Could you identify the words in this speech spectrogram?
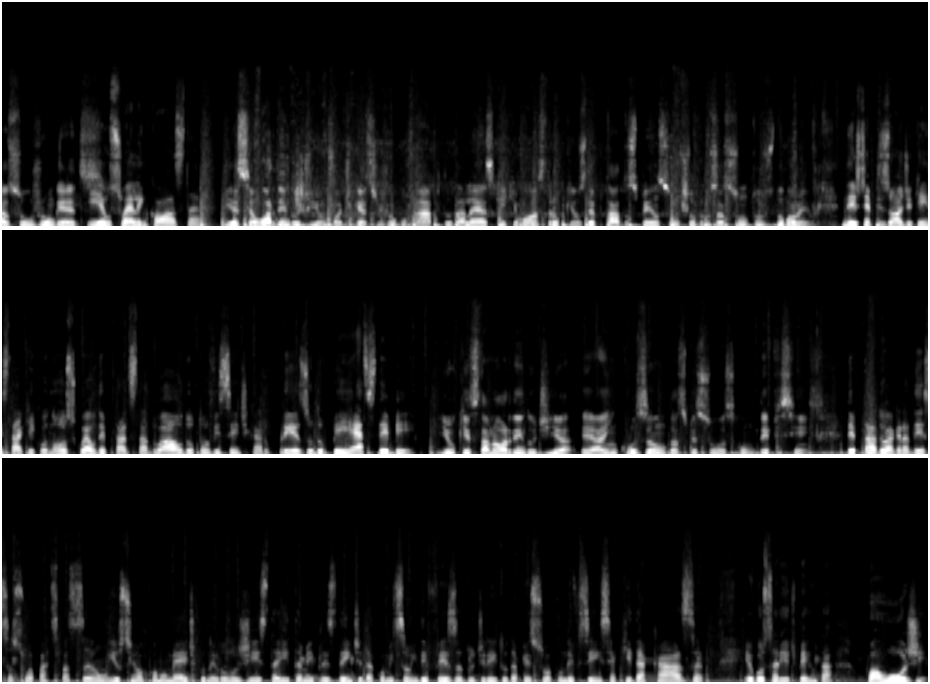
eu sou o João Guedes. E eu sou Ellen Costa. E esse é o Ordem do Dia, um podcast de jogo rápido da LESC que mostra o que os deputados pensam sobre os assuntos do momento. Neste episódio, quem está aqui conosco é o deputado estadual, Dr. Vicente Caro Preso, do PSDB. E o que está na ordem do dia é a inclusão das pessoas com deficiência. Deputado, eu agradeço a sua participação e o senhor, como médico neurologista e também presidente da Comissão em Defesa do Direito da Pessoa com Deficiência aqui da Casa, eu gostaria de perguntar qual hoje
